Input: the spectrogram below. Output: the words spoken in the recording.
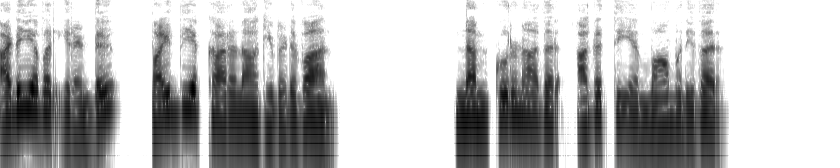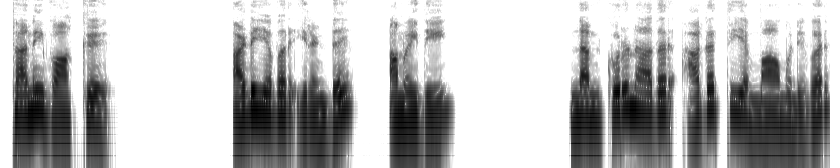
அடியவர் இரண்டு பைத்தியக்காரனாகிவிடுவான். நம் குருநாதர் அகத்திய மாமுனிவர். தனி வாக்கு. அடியவர் இரண்டு அமைதி. நம் குருநாதர் அகத்திய மாமுனிவர்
